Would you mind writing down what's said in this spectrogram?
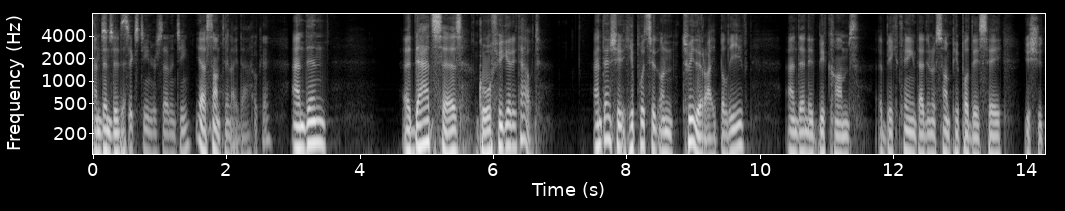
And then, 16, the, 16 or 17. yeah, something like that. Okay. And then uh, dad says, go figure it out. And then she, he puts it on Twitter, I believe. And then it becomes a big thing that, you know, some people, they say, you should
